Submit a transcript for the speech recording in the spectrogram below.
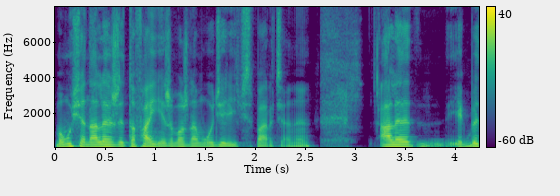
bo mu się należy, to fajnie, że można mu udzielić wsparcia, nie? Ale jakby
